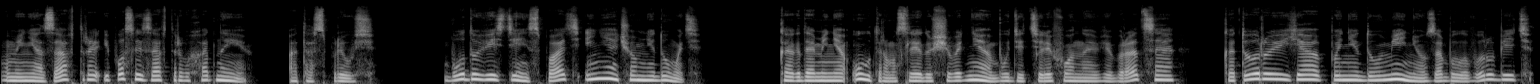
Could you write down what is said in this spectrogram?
У меня завтра и послезавтра выходные. Отосплюсь. Буду весь день спать и ни о чем не думать. Когда меня утром следующего дня будет телефонная вибрация, которую я по недоумению забыла вырубить,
